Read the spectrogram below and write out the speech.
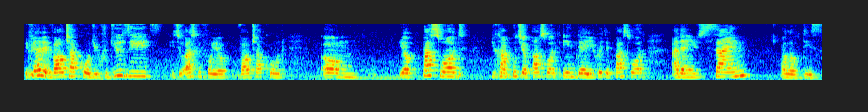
If you have a voucher code you could use it it will ask you for your voucher code. Um your password you can put your password in there. You create a password and then you sign all of this.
